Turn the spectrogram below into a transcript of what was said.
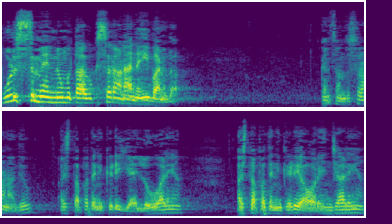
ਪੁਲਿਸ ਮੈਨੂੰ ਮੁਤਾਬਕ ਸਰਾਣਾ ਨਹੀਂ ਬਣਦਾ। ਕਹਿੰਦੇ ਸਾਨੂੰ ਤਾਂ ਸਰਾਣਾ ਦਿਓ। ਅਸੀਂ ਤਾਂ ਪਤਾ ਨਹੀਂ ਕਿਹੜੇ ਯੈਲੋ ਵਾਲੇ ਆ, ਅਸੀਂ ਤਾਂ ਪਤਾ ਨਹੀਂ ਕਿਹੜੇ ਔਰੇਂਜ ਵਾਲੇ ਆ।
